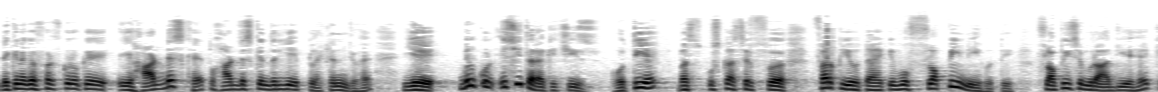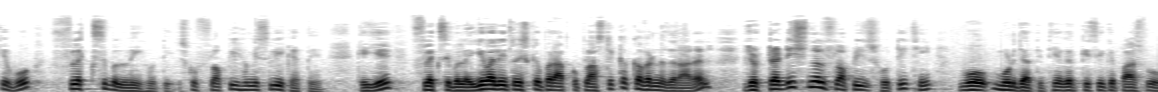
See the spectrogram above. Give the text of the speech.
لیکن اگر فرض کرو کہ یہ ہارڈ ڈسک ہے، تو ہارڈ ڈسک کے اندر یہ پلیٹن جو ہے، یہ بالکل اسی طرح کی چیز ہوتی ہے۔ بس اس کا صرف فرق یہ ہوتا ہے کہ وہ فلوپی نہیں ہوتی۔ فلوپی سے مراد یہ ہے کہ وہ فلیکسیبل نہیں ہوتی۔ اس کو فلوپی ہم اس لیے کہتے ہیں کہ یہ فلیکسیبل ہے۔ یہ والی تو اس کے اوپر آپ کو پلاسٹک کا کور نظر آ رہا ہے۔ جو ٹریڈیشنل فلوپیز ہوتی تھیں، وہ مڑ جاتی تھیں۔ اگر کسی کے پاس وہ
